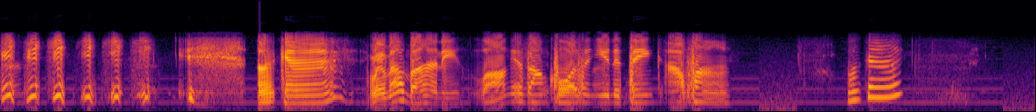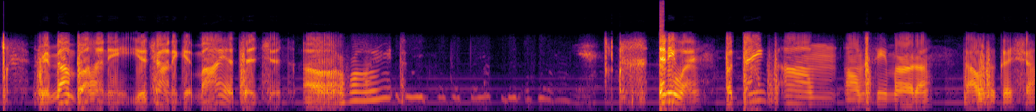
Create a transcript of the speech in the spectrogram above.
okay. Remember, honey, long as I'm causing you to think, I'm fine. Okay. Remember, honey, you're trying to get my attention. All right. Anyway, but thanks, um, um, C Murder. That was a good show.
